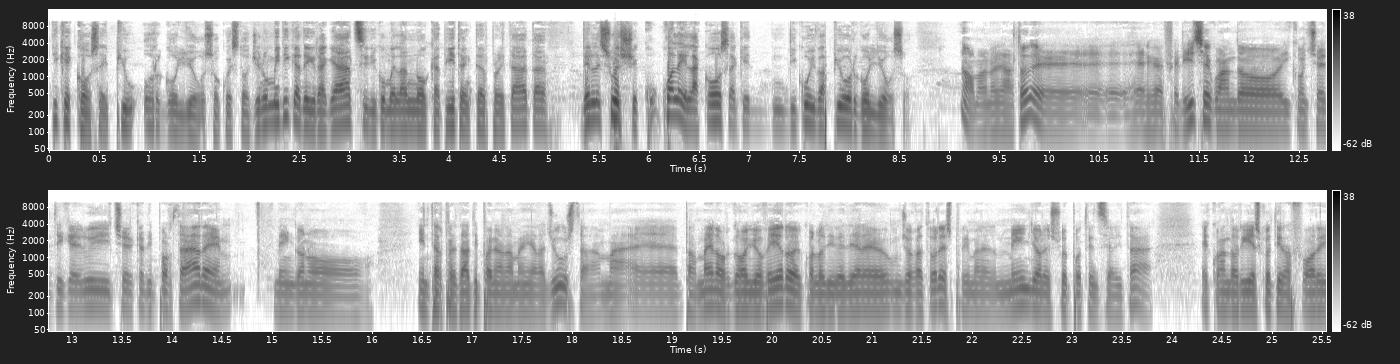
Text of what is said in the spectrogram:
Di che cosa è più orgoglioso quest'oggi? Non mi dica dei ragazzi, di come l'hanno capita, interpretata, delle sue scelte, qual è la cosa che, di cui va più orgoglioso? No, ma un allenatore è felice quando i concetti che lui cerca di portare vengono interpretati poi nella maniera giusta, ma eh, per me l'orgoglio vero è quello di vedere un giocatore esprimere al meglio le sue potenzialità e quando riesco a tirare fuori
